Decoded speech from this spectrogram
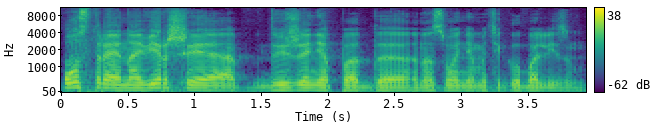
острое навершие движения под э, названием антиглобализм.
